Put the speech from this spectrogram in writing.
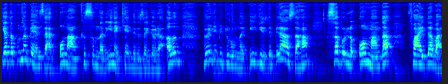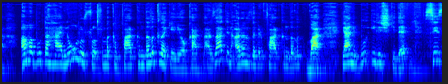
ya da buna benzer olan kısımları yine kendinize göre alın. Böyle bir durumla ilgili de biraz daha sabırlı olmanda fayda var. Ama burada her ne olursa olsun bakın farkındalıkla geliyor kartlar. Zaten aranızda bir farkındalık var. Yani bu ilişkide siz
